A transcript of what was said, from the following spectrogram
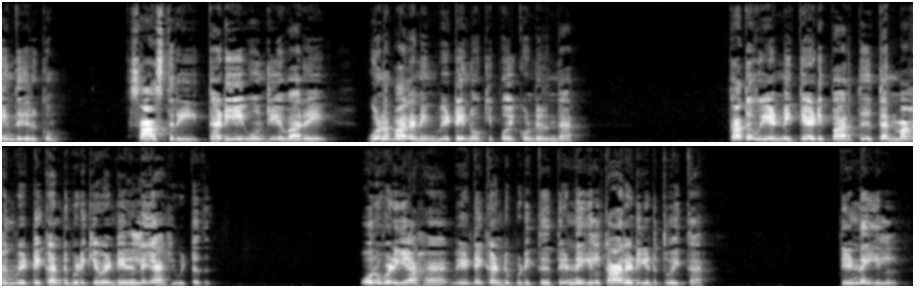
ஐந்து இருக்கும். சாஸ்திரி தடியை ஊன்றியவாறே குணபாலனின் வீட்டை நோக்கி போய்க் கொண்டிருந்தார். கதவு எண்ணை தேடி பார்த்து தன் மகன் வீட்டை கண்டுபிடிக்க வேண்டிய நிலையாகிவிட்டது. ஒரு வழியாக வீட்டை கண்டுபிடித்து திண்ணையில் காலடி எடுத்து வைத்தார். திண்ணையில்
